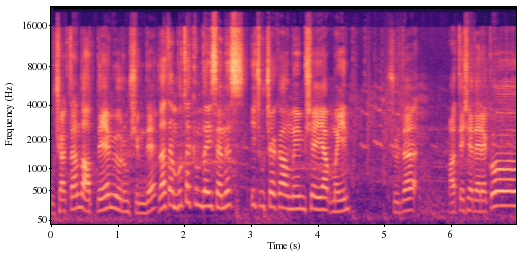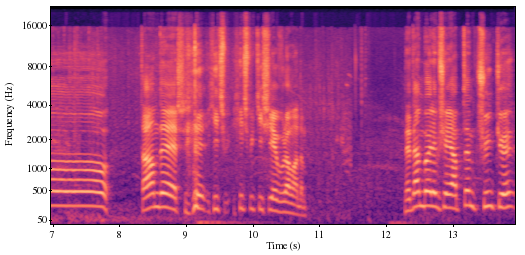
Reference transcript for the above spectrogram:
Uçaktan da atlayamıyorum şimdi. Zaten bu takımdaysanız hiç uçak almayın bir şey yapmayın. Şurada ateş ederek o Tamamdır. hiç hiçbir kişiye vuramadım. Neden böyle bir şey yaptım? Çünkü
